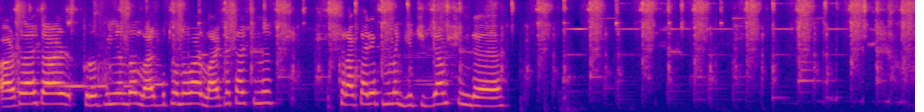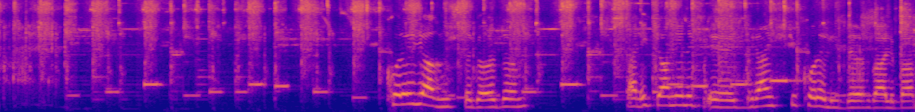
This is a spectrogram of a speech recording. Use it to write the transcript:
Arkadaşlar profilin yanında like butonu var. Like atarsanız karakter yapımına geçeceğim şimdi. Koreli yazmıştı gördüm. Yani ilk canlı yayına e, giren kişi Koreliydi galiba.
